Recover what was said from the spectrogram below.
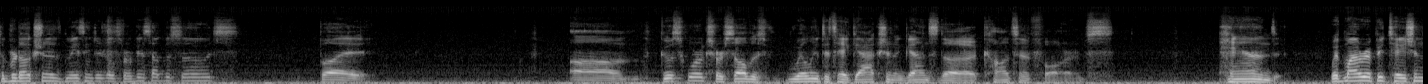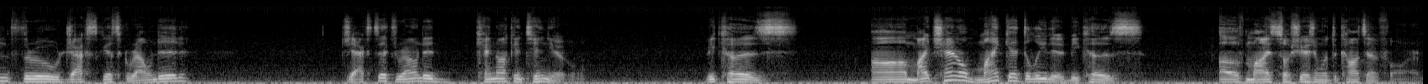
the production of Amazing Digital Circus episodes, but um, Gooseworx herself is willing to take action against the content farms. And with my reputation through Jax Gets Grounded, Jax Gets Grounded cannot continue. Because um, my channel might get deleted because of my association with the content farm.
